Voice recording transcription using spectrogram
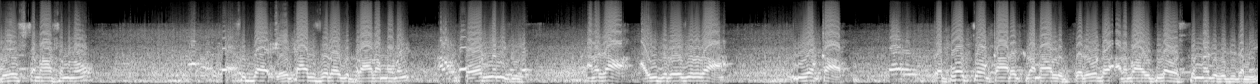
జ్యేష్ఠ మాసంలో శుద్ధ ఏకాదశి రోజు ప్రారంభమై పౌర్ణమికి అనగా ఐదు రోజులుగా ఈ యొక్క తెప్పోత్సవ కార్యక్రమాలు పెరుగుట అనుభావితిగా వస్తున్నది విదితమై.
